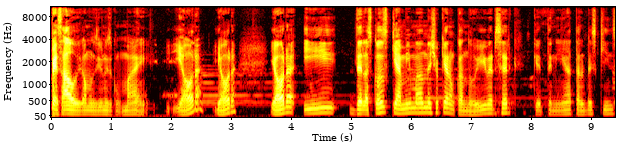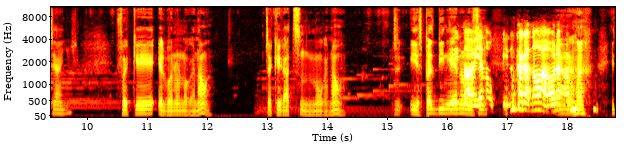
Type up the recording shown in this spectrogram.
pesado, digamos. Y uno dice como, mae, ¿y ahora? ¿Y ahora? ¿Y ahora? Y de las cosas que a mí más me choquearon cuando vi Berserk, que tenía tal vez 15 años, fue que el bueno no ganaba. O sea, que Gats no ganaba. Y después vinieron. Sí, todavía no, y nunca ganó ahora. Y,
